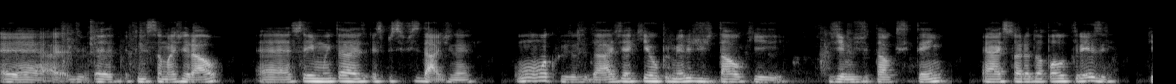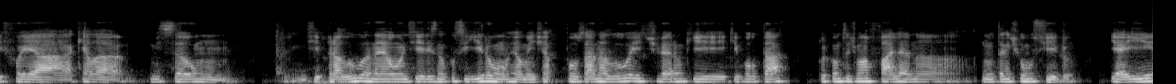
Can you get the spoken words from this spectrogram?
é, é a definição mais geral, é, sem muita especificidade, né? Uma curiosidade é que o primeiro digital que, gêmeo digital que se tem é a história do Apollo 13, que foi a, aquela missão de ir para a Lua, né, onde eles não conseguiram realmente pousar na Lua e tiveram que, que voltar por conta de uma falha na, no tanque de combustível. E aí,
